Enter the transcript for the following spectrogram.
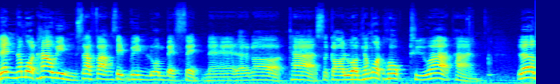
เล่นทั้งหมด 5 วินสลับฝั่ง10 วินรวมเบ็ดเสร็จนะฮะแล้วก็ถ้าสกอร์รวมทั้งหมด 6 ถือว่าผ่าน เริ่ม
